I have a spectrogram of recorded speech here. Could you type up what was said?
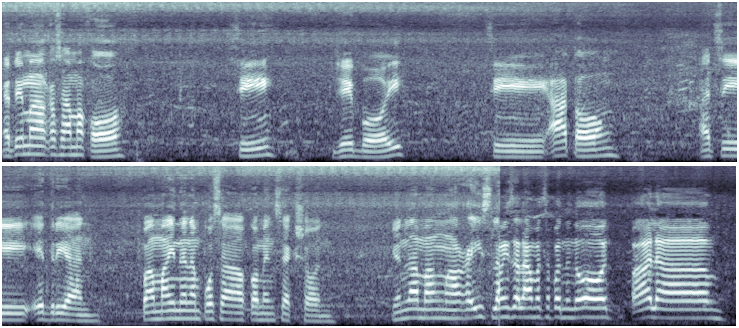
Ito yung mga kasama ko. Si J-Boy, si Atong, at si Adrian. Pamay na lang po sa comment section. Yun lamang mga kaisla. Maraming salamat sa panonood. Paalam!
